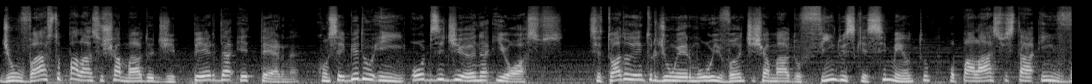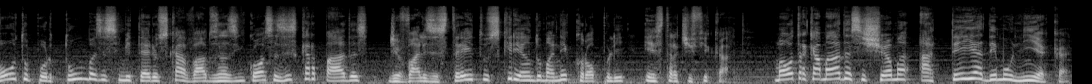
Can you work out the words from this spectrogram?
de um vasto palácio chamado de Perda Eterna, concebido em obsidiana e ossos. Situado dentro de um ermo uivante chamado Fim do Esquecimento, o palácio está envolto por tumbas e cemitérios cavados nas encostas escarpadas de vales estreitos, criando uma necrópole estratificada. Uma outra camada se chama a Teia Demoníaca.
